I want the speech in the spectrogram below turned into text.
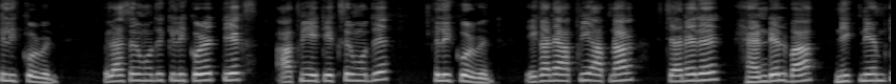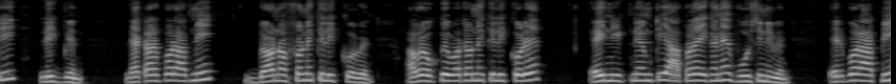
ক্লিক করবেন। প্লাসের মধ্যে ক্লিক করে টেক্স আপনি এই টেক্সের মধ্যে ক্লিক করবেন। এখানে আপনি আপনার চ্যানেলের হ্যান্ডেল বা নিকনেমটি লিখবেন। লেখার পর আপনি ডন অপশনে ক্লিক করবেন। আবার ওকে বাটনে ক্লিক করে এই নিকনেমটি আপনারা এখানে বসিয়ে নেবেন। এরপর আপনি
